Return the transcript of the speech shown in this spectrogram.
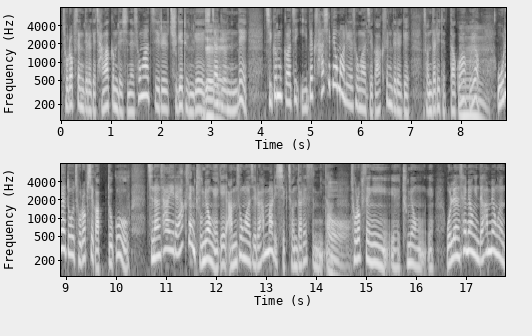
졸업생들에게 장학금 대신에 송아지를 주게 된 게 시작이었는데 지금까지 240여 마리 마리의 송아지가 학생들에게 전달이 됐다고 하고요. 음. 올해도 졸업식 앞두고 지난 4일에 학생 2명에게 암송아지를 한 마리씩 전달했습니다. 어. 졸업생이 예, 2명, 예, 원래는 3명인데 한 명은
